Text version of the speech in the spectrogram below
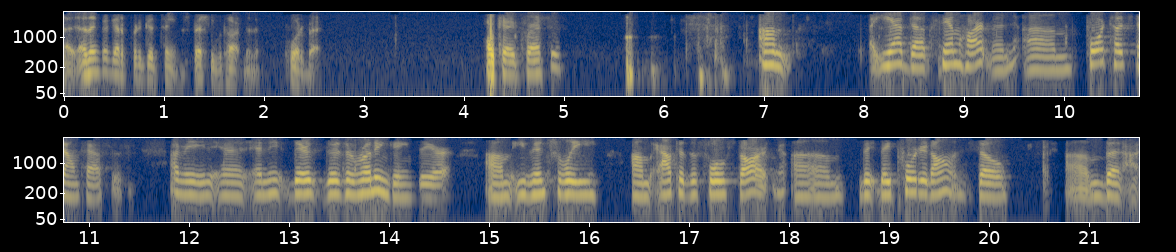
I, I think they got a pretty good team, especially with Hartman at quarterback. Okay, Princess. Um, yeah, Doug. Sam Hartman, um, four touchdown passes. I mean, and, and he, there's there's a running game there. Um, eventually, um, after the slow start, um, they, they poured it on. So um, but I,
